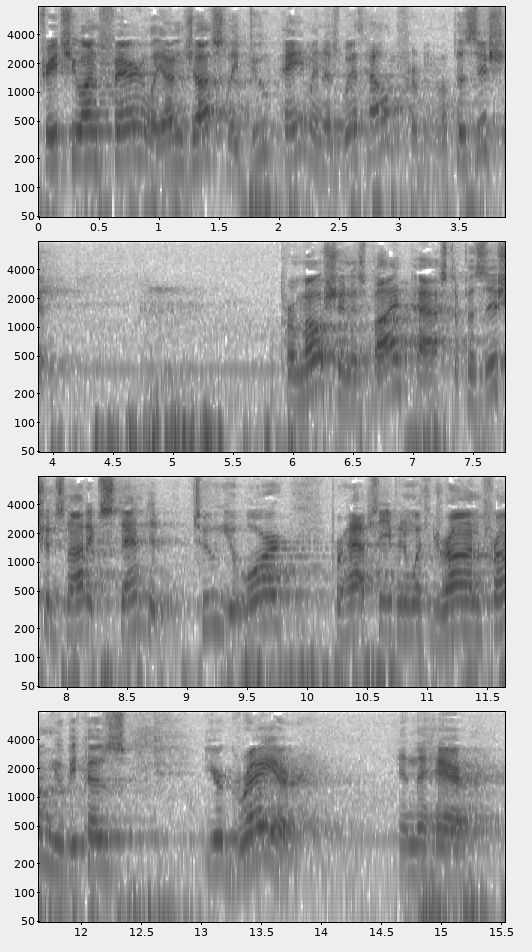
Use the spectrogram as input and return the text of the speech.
treats you unfairly, unjustly. Due payment is withheld from you, a position A promotion is bypassed, a position is not extended to you, or perhaps even withdrawn from you because you're grayer in the hair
